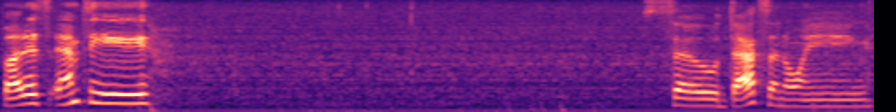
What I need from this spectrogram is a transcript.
but it's empty. So that's annoying.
